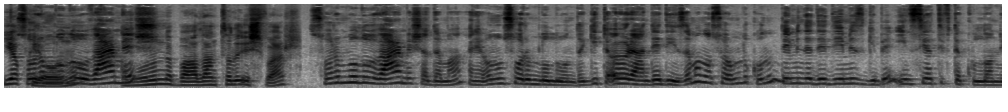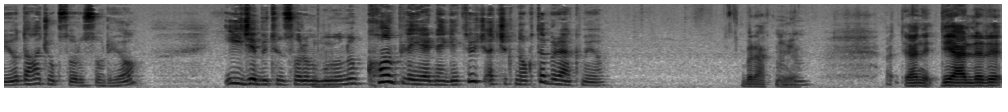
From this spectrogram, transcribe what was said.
Yapıyor Sorumluluğu onu. vermiş. Ama onunla bağlantılı iş var. sorumluluğu vermiş adama hani onun sorumluluğunda git öğren dediği zaman o sorumluluk onun demin de dediğimiz gibi inisiyatif de kullanıyor. Daha çok soru soruyor. İyice bütün sorumluluğunu komple yerine getiriyor. Hiç açık nokta bırakmıyor. bırakmıyor. Yani diğerleri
